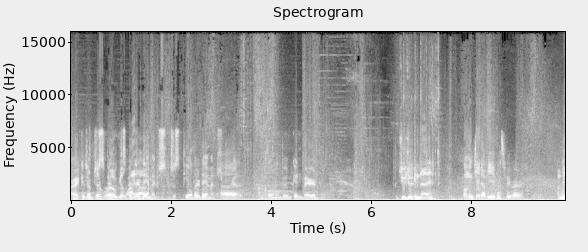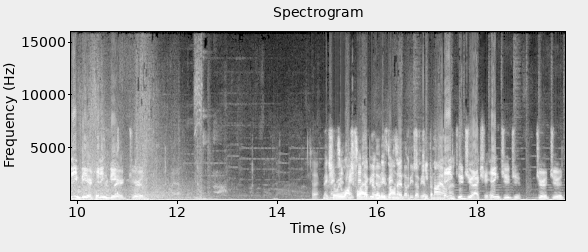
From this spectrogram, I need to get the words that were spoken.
All right, good job. Just spin, rogue spin their Lighthouse? damage. Just peel their damage. Uh, We're good. I'm cloning Boomkin Baird. Juju can die. Cloning JW, Mistweaver. I'm hitting beard, hitting beard, Druid. Okay. Make sure we watch flag. WW, Nobody's on it, maintain but just keep an eye on Hitting it. Juju actually, hitting Juju. Druid, Druid.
